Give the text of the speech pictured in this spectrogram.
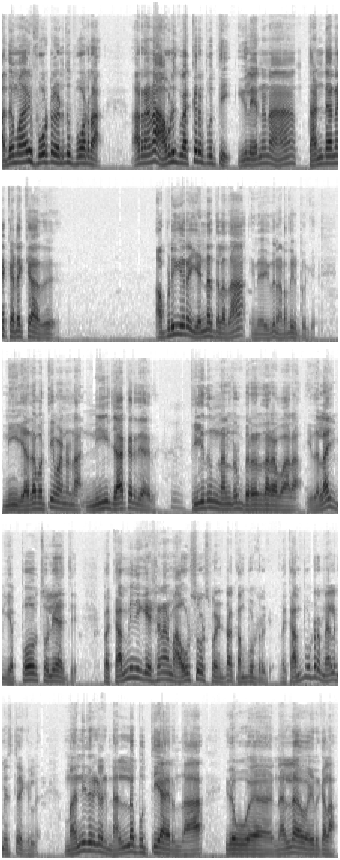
அது மாதிரி ஃபோட்டோ எடுத்து போடுறான் ஆனால் அவனுக்கு வைக்கிற புத்தி. இதில் என்னென்னா தண்டனை கிடைக்காது. அப்படிங்கிற எண்ணத்தில் தான் இந்த இது நடந்துக்கிட்டு இருக்கு. நீ எதை பற்றியும் வேணா நீ ஜாக்கிரதையா இரு. தீதும் நன்றும் பிறர் தர வாரா. இதெல்லாம் எப்போ சொல்லியாச்சு? இப்போ கம்யூனிகேஷனை நம்ம அவுட் சோர்ஸ் பண்ணிட்டோம் கம்ப்யூட்டருக்கு இந்த கம்ப்யூட்டர் மேலே மிஸ்டேக் இல்லை. மனிதர்களுக்கு நல்ல புத்தியாக இருந்தால் இது நல்ல இருக்கலாம்.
